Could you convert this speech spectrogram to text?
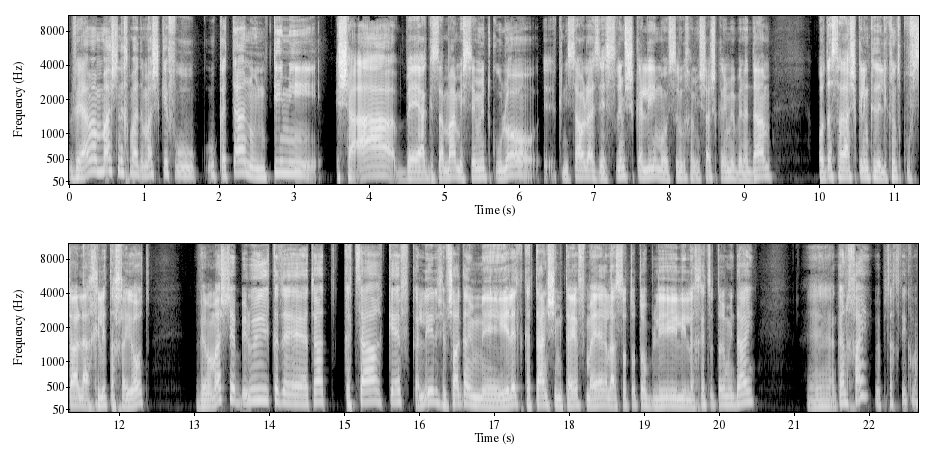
והיה ממש נחמד, ממש כיף, הוא, הוא קטן, הוא אינטימי, שעה בהגזמה מסיימים את כולו, כניסה עולה איזה 20 שקלים או 25 שקלים לבן אדם, עוד עשרה שקלים כדי לקנות קופסה להאכיל את החיות, וממש בילוי כזה, את יודעת, קצר, כיף, קליל, שאפשר גם עם אה, ילד קטן שמתעייף מהר לעשות אותו בלי להילחץ יותר מדי. אה, הגן חי בפתח תקווה.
